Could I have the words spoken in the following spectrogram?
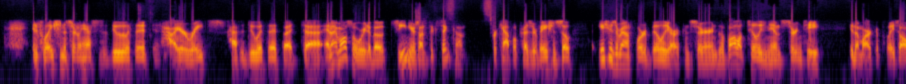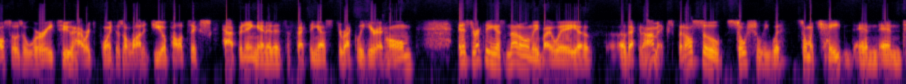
Inflation certainly has to do with it. Higher rates have to do with it. But uh, and I'm also worried about seniors on fixed income for capital preservation. So issues around affordability are a concern. The volatility and the uncertainty in the marketplace also is a worry. To Howard's point, there's a lot of geopolitics happening, and it is affecting us directly here at home. And it's directing us not only by way of, of economics, but also socially with so much hate and and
